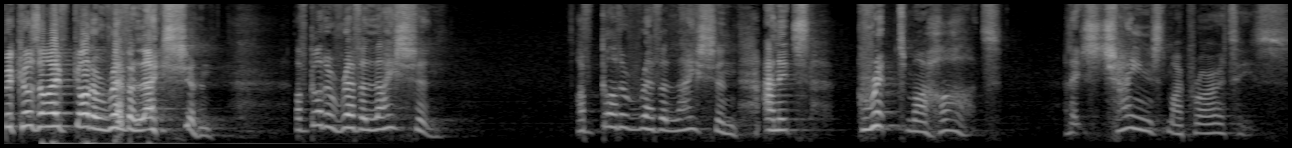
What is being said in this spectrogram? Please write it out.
Because I've got a revelation. I've got a revelation. I've got a revelation, and it's gripped my heart and it's changed my priorities.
